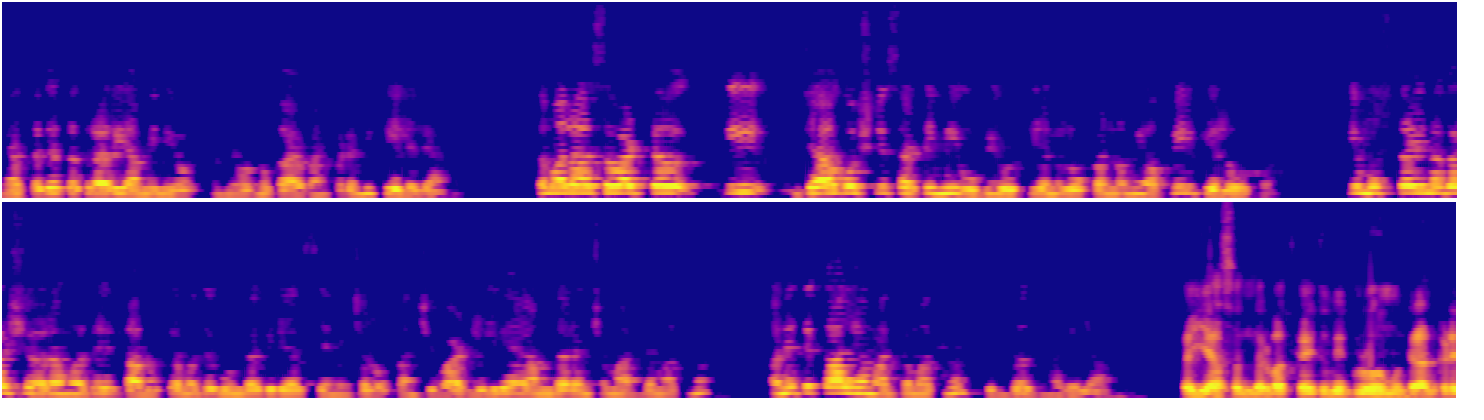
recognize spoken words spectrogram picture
ह्या सगळ्या तक्रारी आम्ही निवडणूक आयोगांकडे मी केलेल्या आहेत. तर मला असं वाटतं की ज्या गोष्टीसाठी मी उभी होती आणि लोकांना मी अपील केलं होतं की मुक्ताईनगर शहरामध्ये तालुक्यामध्ये गुंडागिरी या सेनेच्या लोकांची वाढलेली आहे आमदारांच्या माध्यमातून आणि ते काल या माध्यमातून सिद्ध झालेलं आहे. ताई, या संदर्भात काही तुम्ही गृहमंत्र्यांकडे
